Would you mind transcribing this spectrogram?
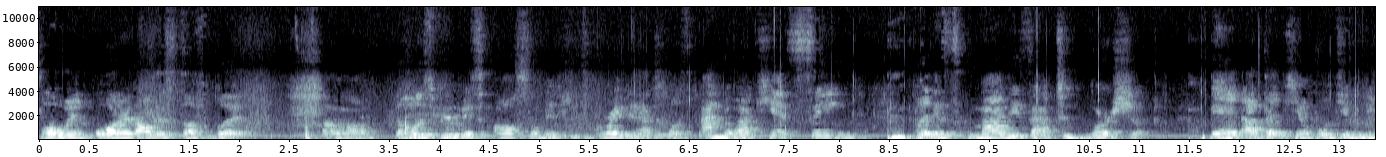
flow in order and all this stuff, but, uh, the Holy Spirit is awesome and he's great, and I just want, I know I can't sing, but it's my desire to worship. And I thank him for giving me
